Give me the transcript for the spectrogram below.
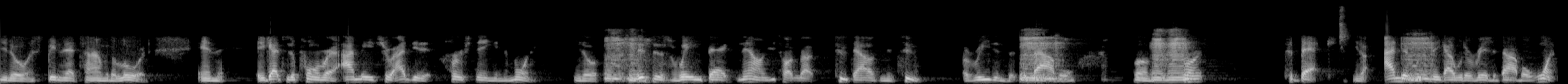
you know, and spending that time with the Lord. And it got to the point where I made sure I did it first thing in the morning. You know, Mhm. this is way back now. You talk about 2002 of reading the, the Mhm. Bible from Mhm. front to back. You know, I never Mhm. think I would have read the Bible once.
